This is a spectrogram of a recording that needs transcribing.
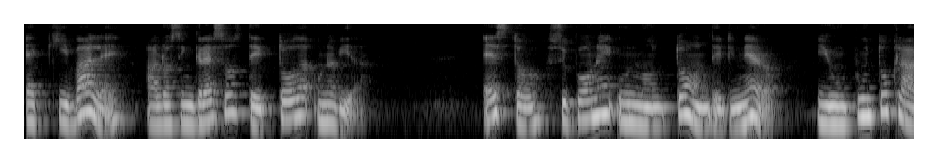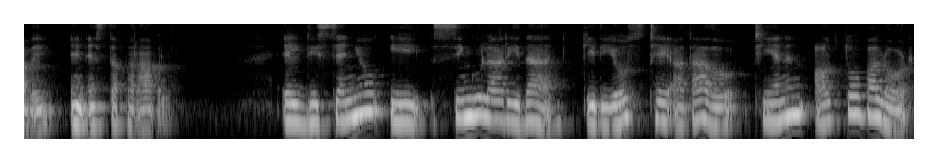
equivale a los ingresos de toda una vida. Esto supone un montón de dinero y un punto clave en esta parábola. El diseño y singularidad que Dios te ha dado tienen alto valor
